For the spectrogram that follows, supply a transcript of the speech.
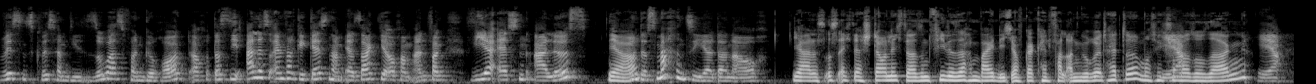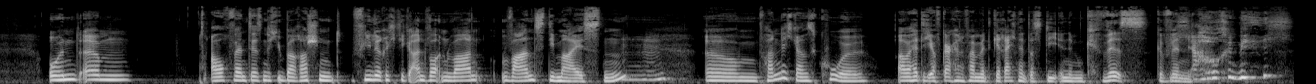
Wissensquiz haben die sowas von gerockt, auch dass sie alles einfach gegessen haben. Er sagt ja auch am Anfang, wir essen alles. Ja. Und das machen sie ja dann auch. Ja, das ist echt erstaunlich. Da sind viele Sachen bei, die ich auf gar keinen Fall angerührt hätte, muss ich ja. schon mal so sagen. Ja. Und ähm, auch wenn es jetzt nicht überraschend viele richtige Antworten waren, waren es die meisten. Mhm. Ähm, fand ich ganz cool. Aber hätte ich auf gar keinen Fall mit gerechnet, dass die in einem Quiz gewinnen. Ich auch nicht.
